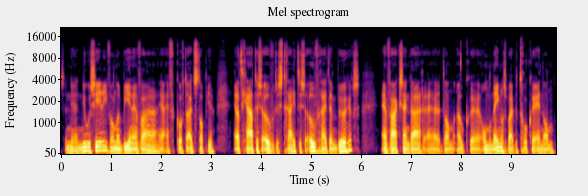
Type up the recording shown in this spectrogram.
is een, een nieuwe serie van eh, BNN Vara. Ja, even kort uitstapje. En dat gaat dus over de strijd tussen overheid en burgers. En vaak zijn daar eh, dan ook eh, ondernemers bij betrokken. En dan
